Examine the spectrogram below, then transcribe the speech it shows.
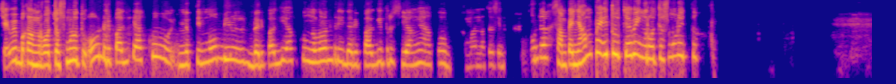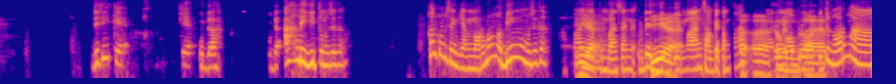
cewek bakal ngerocos mulu tuh. Oh dari pagi aku nyetim mobil dari pagi aku ngelondri dari pagi terus siangnya aku ke mana terus itu. Udah sampai nyampe itu cewek ngerocos mulu itu. Jadi kayak kayak udah udah ahli gitu maksudnya. Kan kalau misalnya yang normal mah bingung maksudnya apa Iya. ya pembahasannya udah Iya. diem-dieman sampai tempat Heeh, baru sampai ngobrol tempat. itu normal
